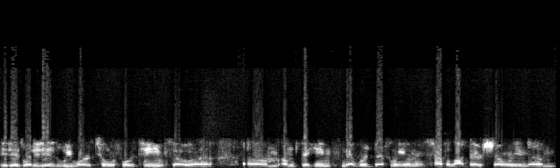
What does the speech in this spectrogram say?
it is what it is. We were two and fourteen, so uh, um, I'm thinking that we're definitely going to have a lot better showing. Um,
